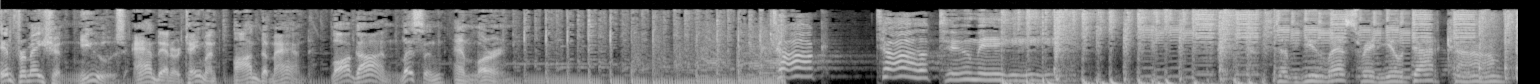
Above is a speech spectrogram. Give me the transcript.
Information, news, and entertainment on demand. Log on, listen, and learn. Talk, talk to me. WSRadio.com.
